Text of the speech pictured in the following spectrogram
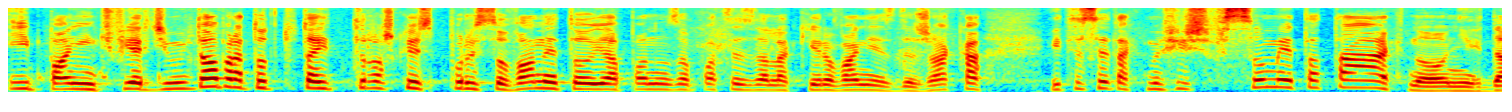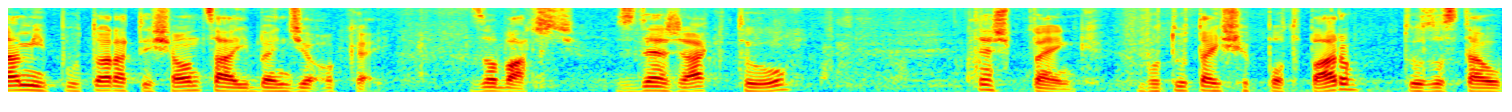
i pani twierdzi mi, dobra, to tutaj troszkę jest porysowany, to ja panu zapłacę za lakierowanie zderzaka i ty sobie tak myślisz, w sumie to tak, no niech da mi półtora tysiąca i będzie ok. Zobaczcie, zderzak tu też pęk, bo tutaj się podparł, tu został,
